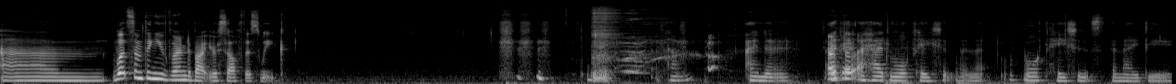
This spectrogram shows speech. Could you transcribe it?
um what's something you've learned about yourself this week um, i know I thought I had more patience than more patience than I do.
